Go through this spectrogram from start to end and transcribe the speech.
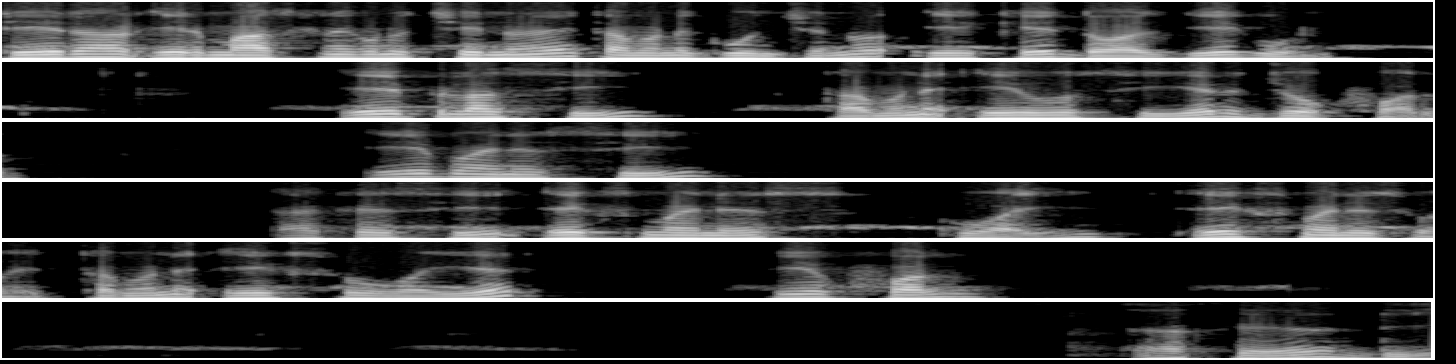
টেন আর এর মাঝখানে কোনো চিহ্ন নেই, তার মানে গুণ চিহ্ন এ কে দশ দিয়ে গুণ। এ প্লাস সি তার মানে এ ও সি এর যোগফল। এ মাইনাস সি একে C X minus Y X minus Y তার মানে এক্স ও ওয়াই এর বিয়োগফল। একে D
